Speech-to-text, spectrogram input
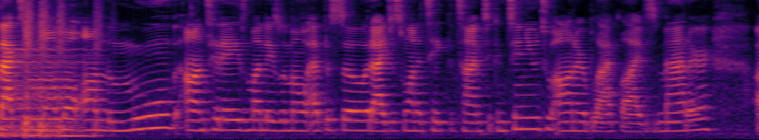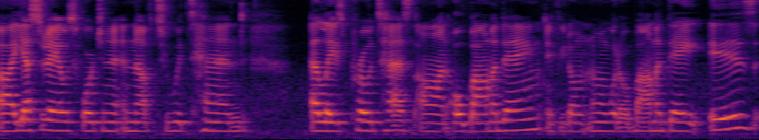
back to Momo on the Move. On today's Mondays with Mo episode, I just want to take the time to continue to honor Black Lives Matter. Uh, yesterday, I was fortunate enough to attend LA's protest on Obama Day. If you don't know what Obama Day is,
